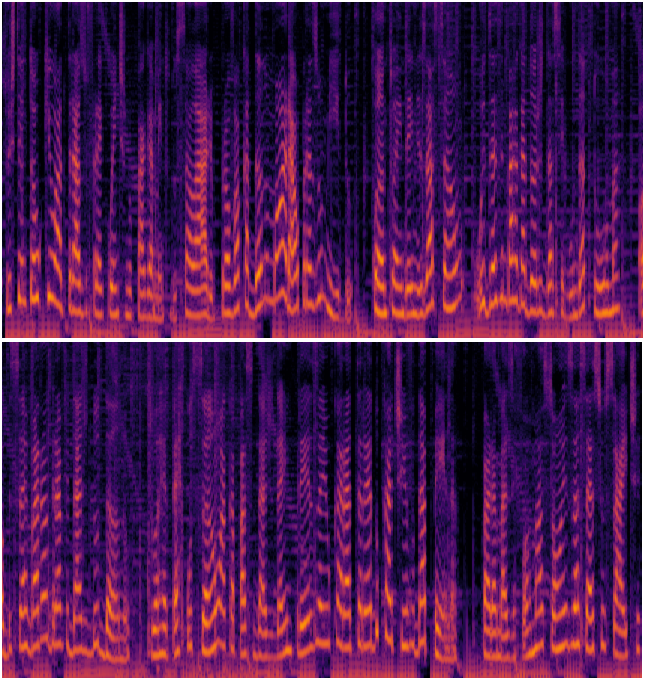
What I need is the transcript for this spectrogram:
sustentou que o atraso frequente no pagamento do salário provoca dano moral presumido. Quanto à indenização, os desembargadores da segunda turma observaram a gravidade do dano, sua repercussão, a capacidade da empresa e o caráter educativo da pena. Para mais informações, acesse o site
